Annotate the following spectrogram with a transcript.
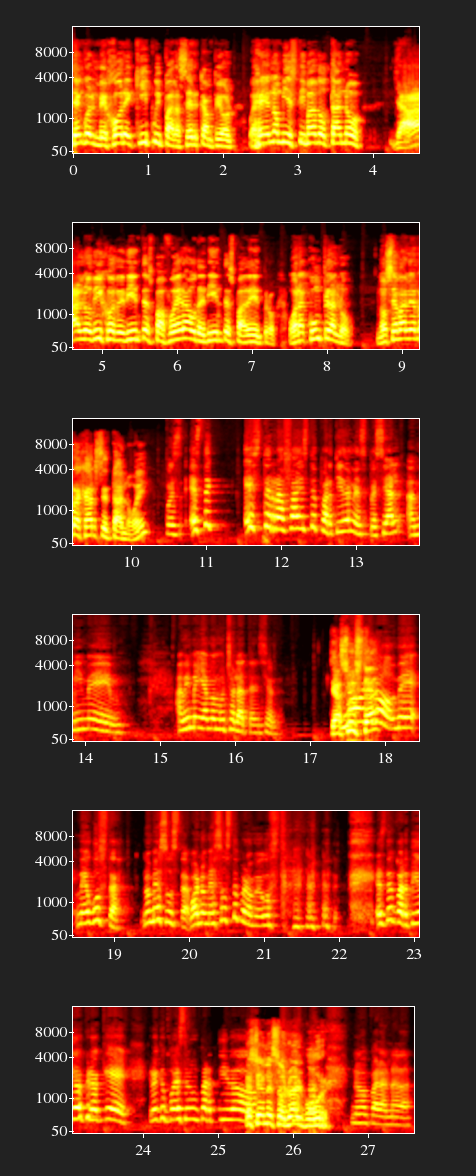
tengo el mejor equipo y para ser campeón. Bueno, mi estimado Tano, ya lo dijo de dientes para afuera o de dientes para adentro. Ahora cúmplalo. No se vale rajarse, Tano, ¿eh? Pues este, este, Rafa, este partido en especial, a mí me, a mí me llama mucho la atención. ¿Te asusta? No, no, me, me gusta. No me asusta. Bueno, me asusta, pero me gusta. Este partido creo que, creo que puede ser un partido. Eso ya me sonó al burr. no, para nada.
